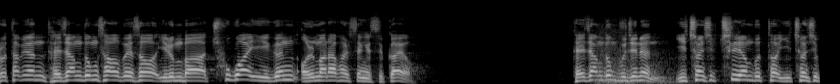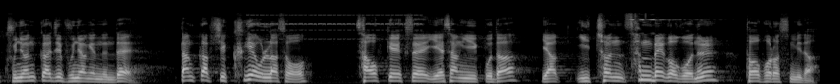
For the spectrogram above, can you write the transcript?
그렇다면 대장동 사업에서 이른바 초과 이익은 얼마나 발생했을까요? 대장동 부지는 2017년부터 2019년까지 분양했는데 땅값이 크게 올라서 사업 계획서의 예상 이익보다 약 2,300억 원을 더 벌었습니다.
